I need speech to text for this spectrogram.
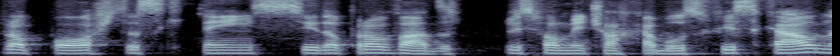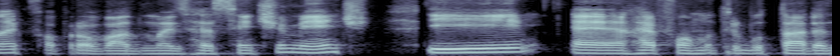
propostas que têm sido aprovadas principalmente o arcabouço fiscal, né, que foi aprovado mais recentemente, e é, a reforma tributária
